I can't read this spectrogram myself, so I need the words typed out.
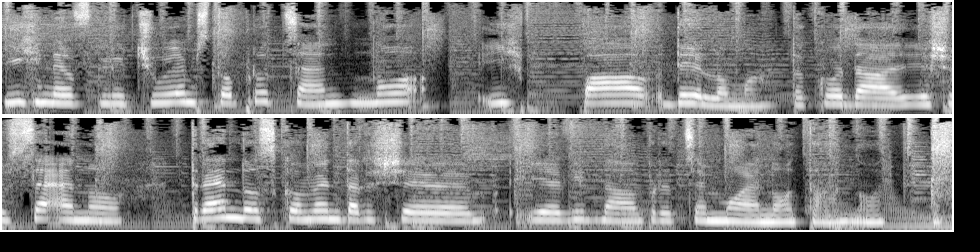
jih ne vključujem stoprocentno, jih pa deloma. Tako da je še vseeno trendovsko, vendar še je vidna predvsem moja nota. Not.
